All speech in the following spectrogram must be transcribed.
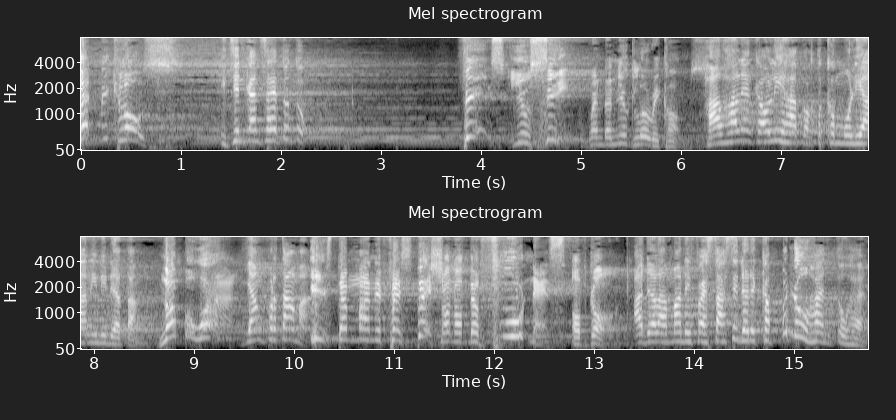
Let me close. Izinkan saya tutup. Things you see when the new glory comes. Hal-hal yang kau lihat waktu kemuliaan ini datang. Number one Yang pertama is the manifestation of the fullness of God. adalah manifestasi dari kepenuhan Tuhan.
